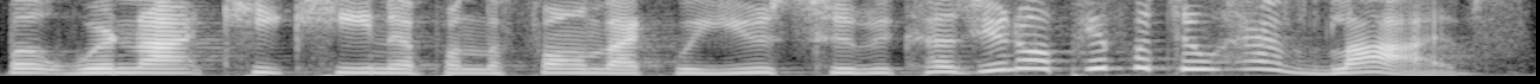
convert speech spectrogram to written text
but we're not key keying up on the phone like we used to because, you know, people do have lives.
